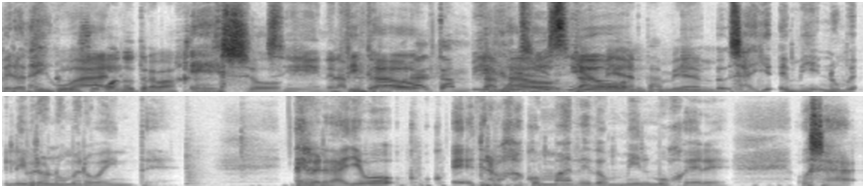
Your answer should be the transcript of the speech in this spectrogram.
Pero da Incluso igual. cuando trabajas. Eso. Sí, en el ámbito laboral también, fijaos, muchísimo. yo- También, también. O sea, yo- es mi nume- libro número 20. De verdad, llevo, he trabajado con más de 2.000 mujeres. O sea,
